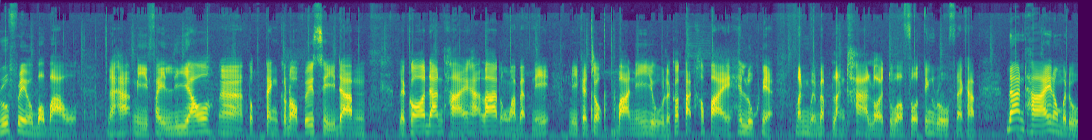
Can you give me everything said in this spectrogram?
รูฟเรลเบาๆนะฮะมีไฟเลี้ยวอ่าตกแต่งกรอบด้วยสีดำแล้วก็ด้านท้ายฮะลาดลงมาแบบนี้มีกระจกบานนี้อยู่แล้วก็ตัดเข้าไปให้ลุกเนี่ยมันเหมือนแบบหลังคาลอยตัว floating roof นะครับด้านท้ายลองมาดู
